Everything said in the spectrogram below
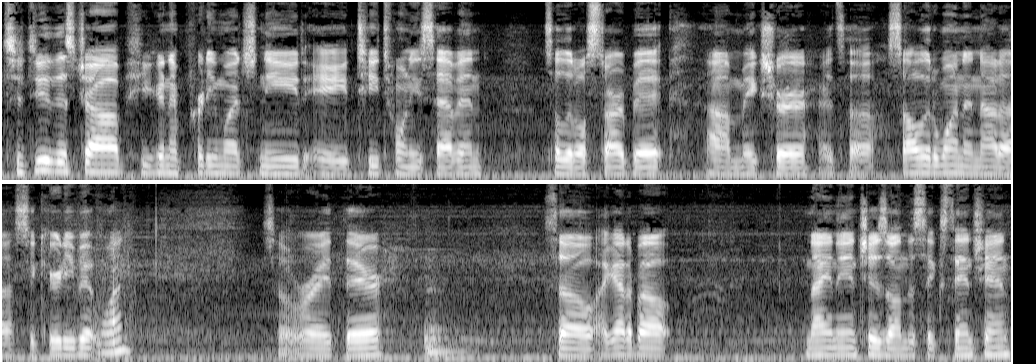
to do this job, you're gonna pretty much need a T27. It's a little star bit. Um, make sure it's a solid one and not a security bit one. So right there. So I got about nine inches on this extension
